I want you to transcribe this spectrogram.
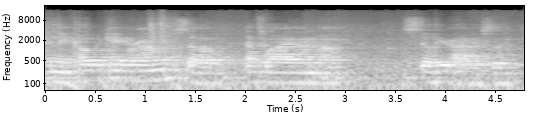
and then COVID came around, so that's why I'm uh, still here, obviously.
